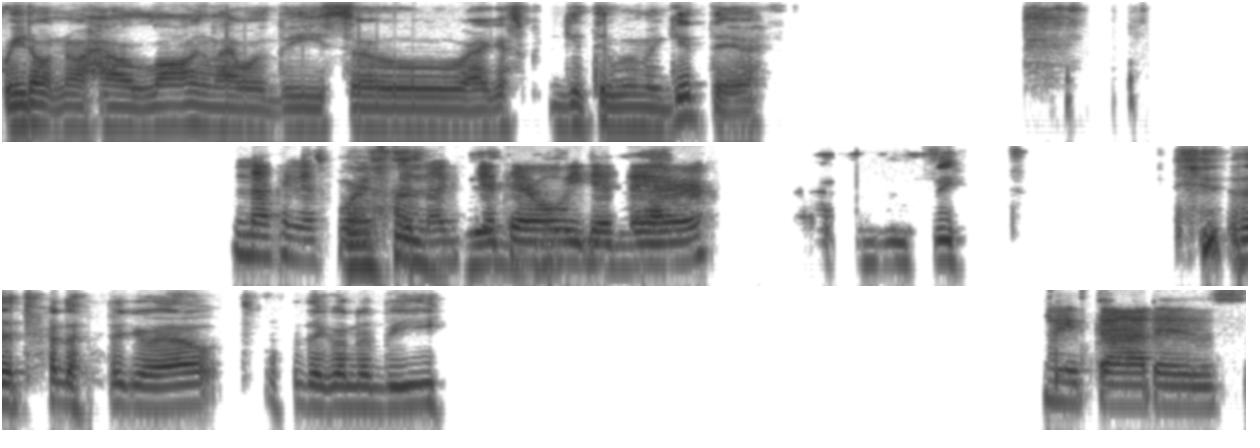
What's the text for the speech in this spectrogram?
We don't know how long that would be, so I guess we get there when we get there. Nothing is worse than to get there when we get there. and they're trying to figure out what they're going to be. Like that is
